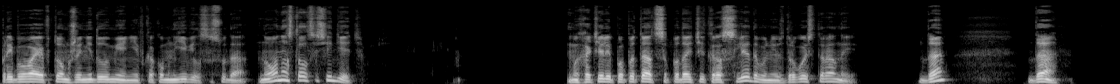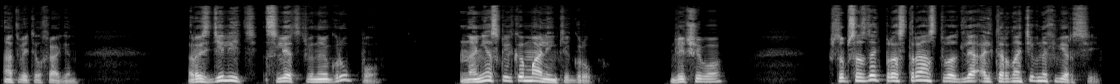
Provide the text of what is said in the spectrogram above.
пребывая в том же недоумении, в каком он явился сюда, но он остался сидеть. Мы хотели попытаться подойти к расследованию с другой стороны. Да? Да, ответил Хаген. Разделить следственную группу на несколько маленьких групп. Для чего? чтобы создать пространство для альтернативных версий.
